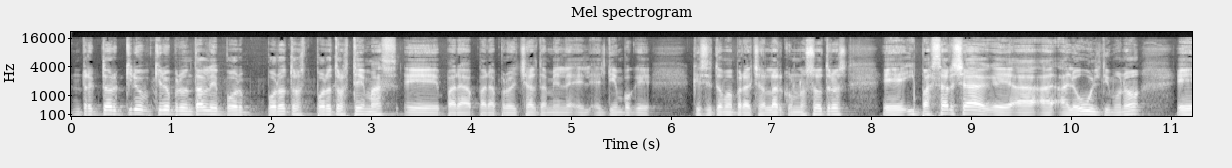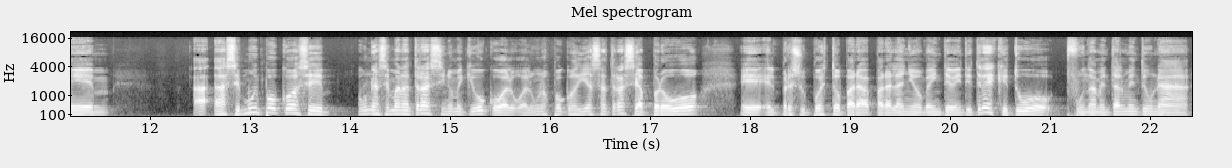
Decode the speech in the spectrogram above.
rector, quiero, quiero preguntarle por, por, otros, por otros temas, eh, para, aprovechar también el, tiempo que, se toma para charlar con nosotros, eh, y pasar ya eh, a, lo último, ¿no? Em, hace muy poco, hace una semana atrás, si no me equivoco, o algunos pocos días atrás, se aprobó eh, el presupuesto para, para, el año 2023, que tuvo fundamentalmente una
